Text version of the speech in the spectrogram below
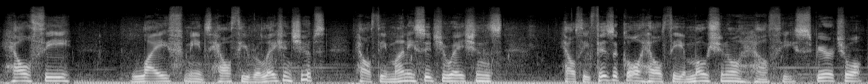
Healthy life means healthy relationships, healthy money situations, healthy physical, healthy emotional, healthy spiritual.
